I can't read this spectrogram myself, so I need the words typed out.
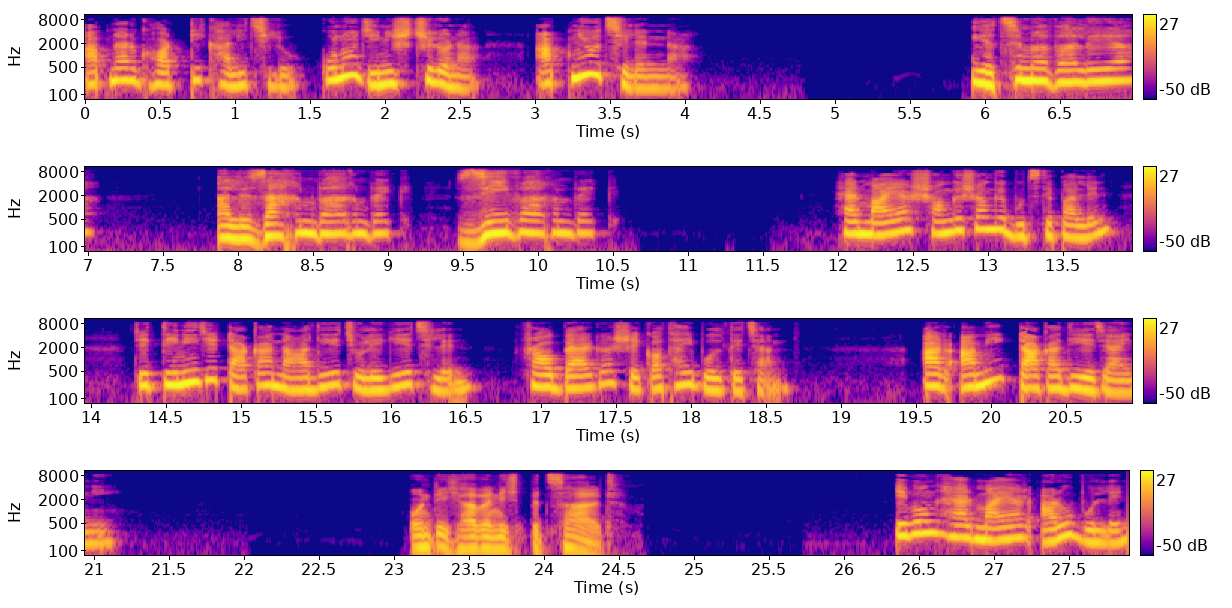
আপনার ঘরটি খালি ছিল কোনো জিনিস ছিল না আপনিও ছিলেন না Ihr Zimmer war leer, alle Sachen waren weg, Sie waren weg. হ্যার মায়ার সঙ্গে সঙ্গে বুঝতে পারলেন যে তিনি যে টাকা না দিয়ে চলে গিয়েছিলেন ফ্রাও ব্যার্গার সে কথাই বলতে চান আর আমি টাকা দিয়ে যাইনি Und ich habe nicht bezahlt. এবং হ্যার মায়ার আরও বললেন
